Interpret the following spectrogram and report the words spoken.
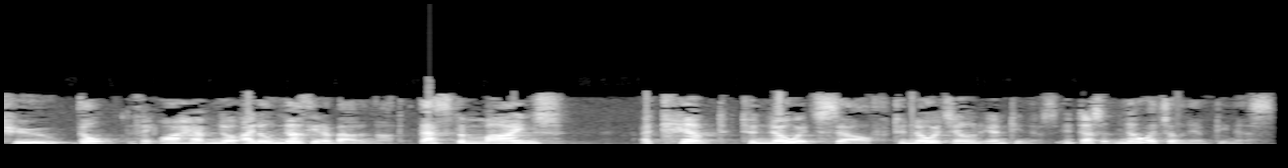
to don't think, oh, I have no, I know nothing about anatta. That's the mind's attempt to know itself, to know its own emptiness. It doesn't know its own emptiness.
